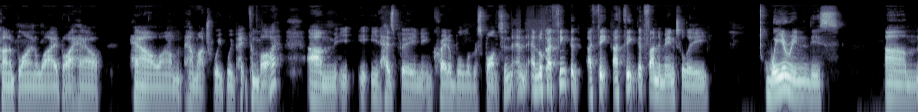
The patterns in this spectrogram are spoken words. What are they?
kind of blown away by how how um, how much we, we beat them by. Um, it, it, has been incredible the response, and, and and look, I think that I think I think that fundamentally we are in this um,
